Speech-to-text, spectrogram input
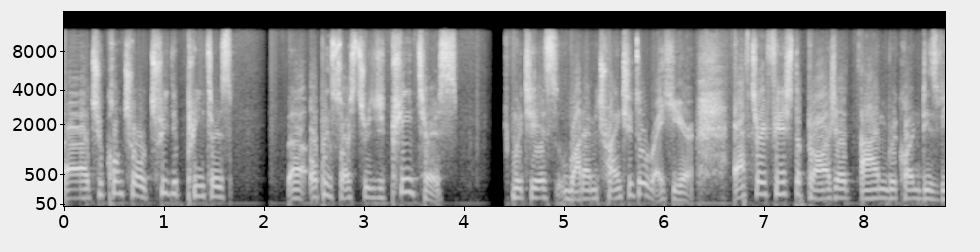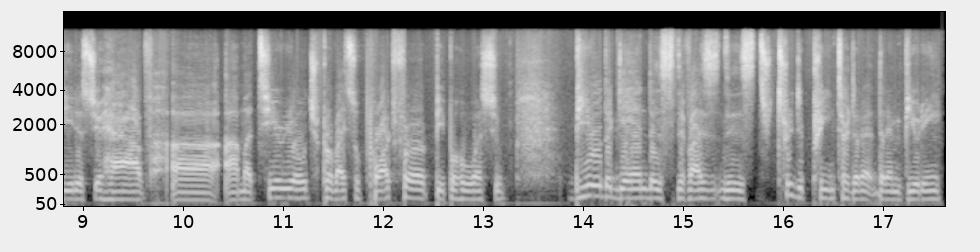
uh, to control 3D printers, uh, open source 3D printers which is what I'm trying to do right here. After I finish the project, I'm recording these videos to have uh, a material to provide support for people who wants to build again this device, this 3D printer that, that I'm building.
